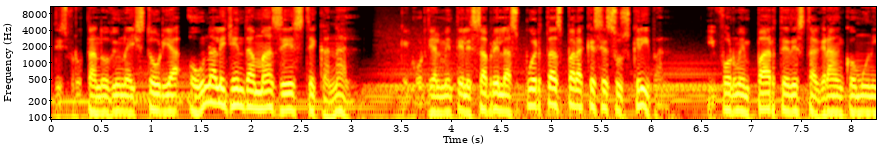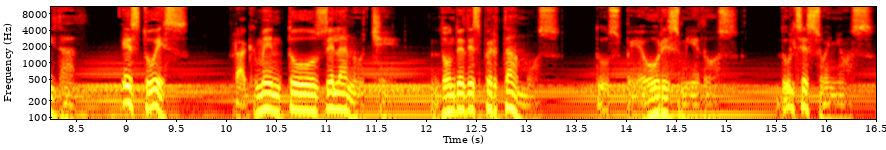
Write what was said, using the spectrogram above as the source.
disfrutando de una historia o una leyenda más de este canal, que cordialmente les abre las puertas para que se suscriban y formen parte de esta gran comunidad. Esto es Fragmentos de la noche, donde despertamos tus peores miedos. Dulces sueños.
